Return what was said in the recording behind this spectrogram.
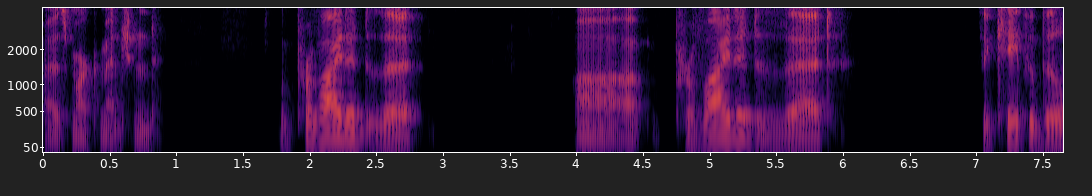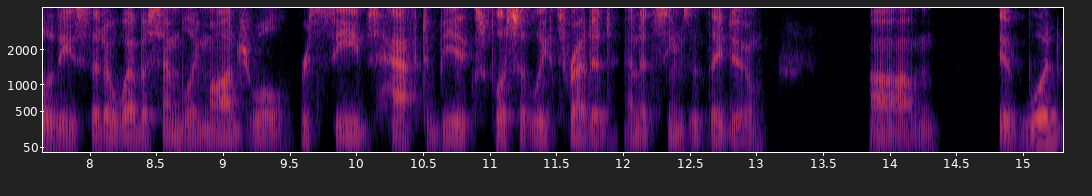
as Mark mentioned. Provided that, uh, provided that the capabilities that a WebAssembly module receives have to be explicitly threaded, and it seems that they do. Um, it would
